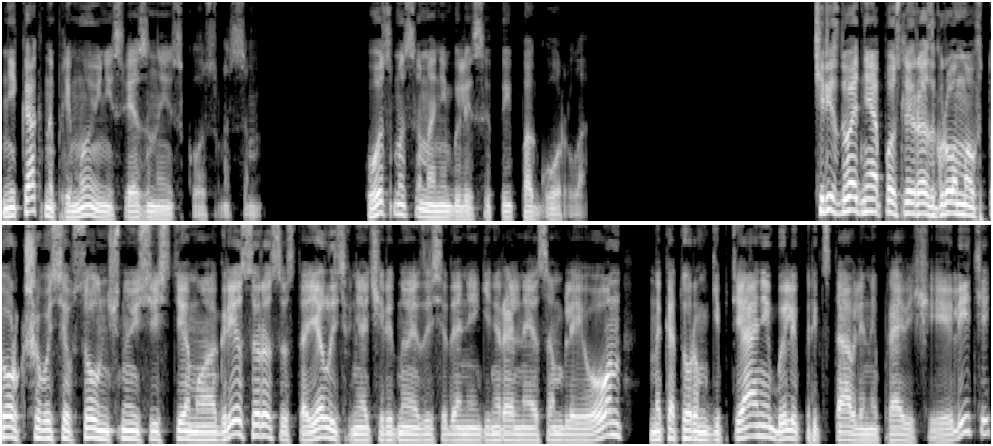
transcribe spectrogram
никак напрямую не связанные с космосом. Космосом они были сыты по горло. Через два дня после разгрома вторгшегося в Солнечную систему агрессора состоялось внеочередное заседание Генеральной Ассамблеи ООН, на котором египтяне были представлены правящей элите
